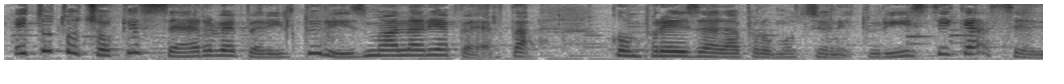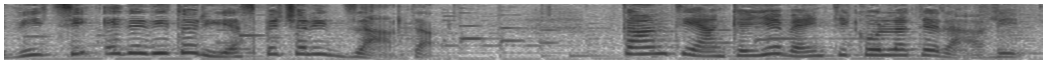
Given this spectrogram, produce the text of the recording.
e tutto ciò che serve per il turismo all'aria aperta, compresa la promozione turistica, servizi ed editoria specializzata. Tanti anche gli eventi collaterali.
